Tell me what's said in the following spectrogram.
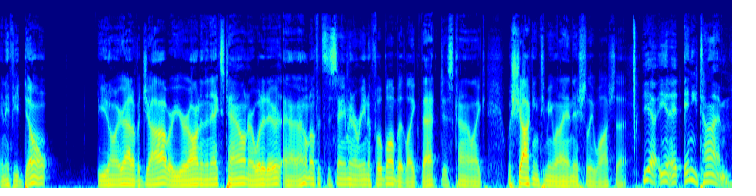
and if you don't you know, you're out of a job or you're on to the next town or whatever. I don't know if it's the same in arena football, but like that just kind of like was shocking to me when I initially watched that. Yeah, at any time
